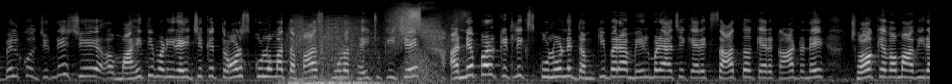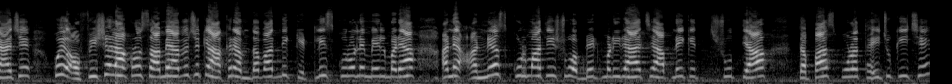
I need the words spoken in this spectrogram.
બિલકુલ જિગ્નેશ જે અ, માહિતી મળી રહી છે કે ત્રણ સ્કૂલોમાં તપાસ પૂર્ણ થઈ ચૂકી છે. અન્ય પણ કેટલીક સ્કૂલોને ધમકીભર્યા મેલ મળ્યા છે. ક્યારેક સાત, ક્યારેક આઠ અને છ કહેવામાં આવી રહ્યા છે. કોઈ ઓફિશિયલ આંકડો સામે આવ્યો છે કે આખરે અમદાવાદની કેટલી સ્કૂલોને મેલ મળ્યા અને અન્ય સ્કૂલમાંથી શું અપડેટ મળી રહ્યા છે? આપને કે શું ત્યાં તપાસ પૂર્ણ થઈ ચૂકી છે?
